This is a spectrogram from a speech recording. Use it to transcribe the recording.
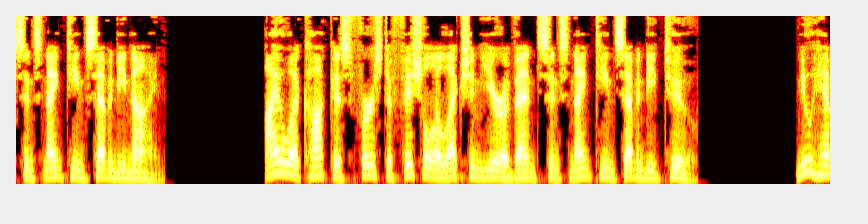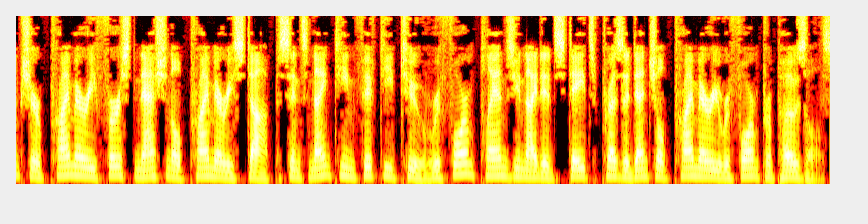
since 1979 Iowa caucus first official election year event since 1972 New Hampshire primary first national primary stop since 1952 Reform plans United States presidential primary reform proposals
